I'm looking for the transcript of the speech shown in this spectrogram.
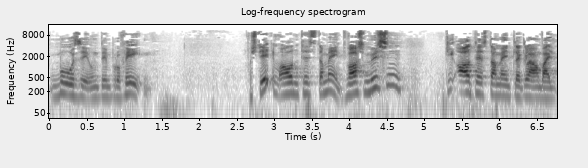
Mose und den Propheten? Was steht im Alten Testament? Was müssen die Alttestamentler glauben, weil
